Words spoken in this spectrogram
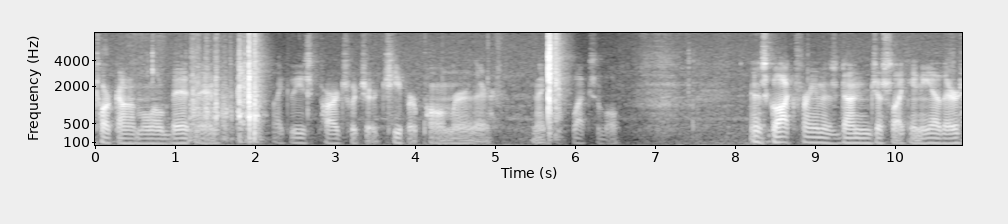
torque on them a little bit and like these parts which are cheaper polymer they're nice and flexible. And this Glock frame is done just like any other.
